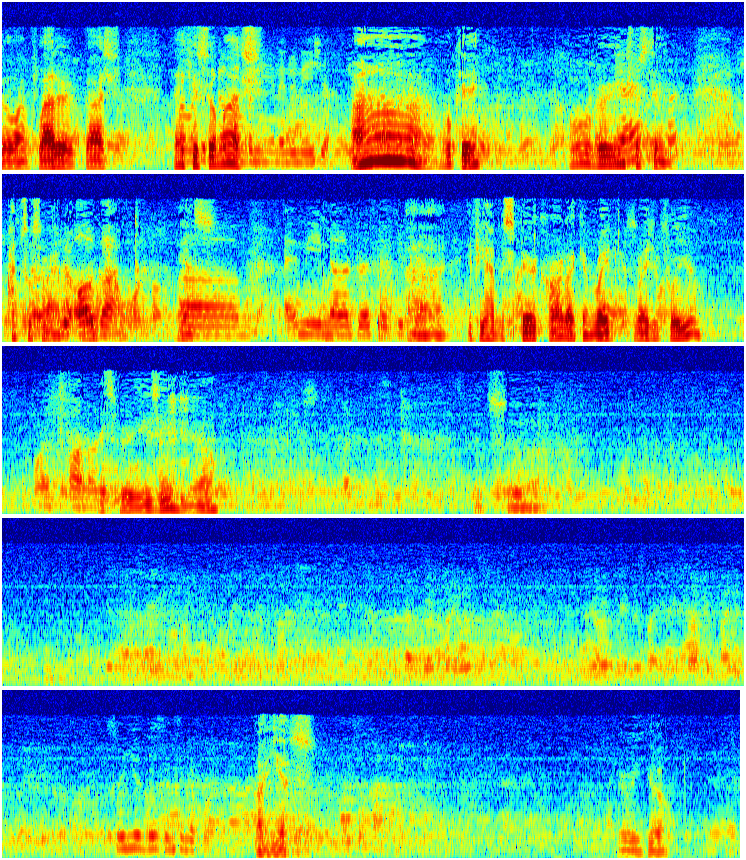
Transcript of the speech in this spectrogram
so I'm flattered. Gosh, thank you so much. Ah, okay. Oh, very interesting. I'm so sorry. I'm You're all all gone. out. Yes. Um, any email address that you can Uh, if you have a spare card, I can write write it for you. It's very easy. Yeah. It's uh, So in Singapore? uh, yes. There we go.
